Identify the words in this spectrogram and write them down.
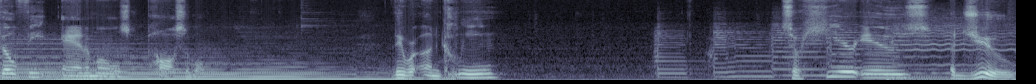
filthy animals possible. They were unclean. So here is a Jew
